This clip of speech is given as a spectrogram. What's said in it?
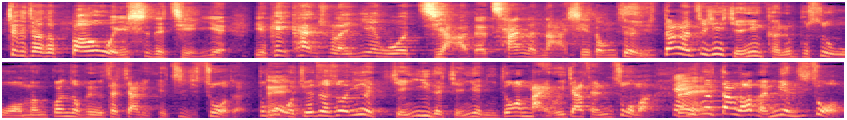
这个叫做包围式的检验，也可以看出来燕窝假的掺了哪些东西。对，当然这些检验可能不是我们观众朋友在家里可以自己做的。不过我觉得说，因为简易的检验，你都要买回家才能做嘛，对，因为当老板面子做，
